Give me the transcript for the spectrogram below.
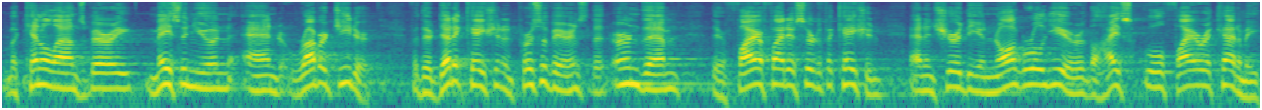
McKenna Lounsbury, Mason Yun, and Robert Jeter for their dedication and perseverance that earned them their firefighter certification and ensured the inaugural year of the High School Fire Academy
